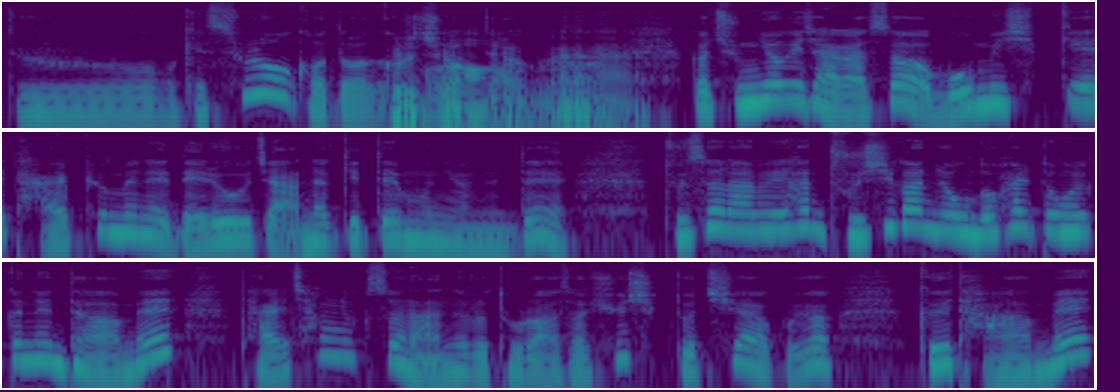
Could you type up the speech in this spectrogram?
두 이렇게 slow 걸어논 그렇죠. 것 같더라고요. 예. 그러니까 중력이 작아서 몸이 쉽게 달 표면에 내려오지 않았기 때문이었는데 두 사람이 한두 시간 정도 활동을 끝낸 다음에 달 착륙선 안으로 돌아와서 휴식도 취하고요. 그 다음에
